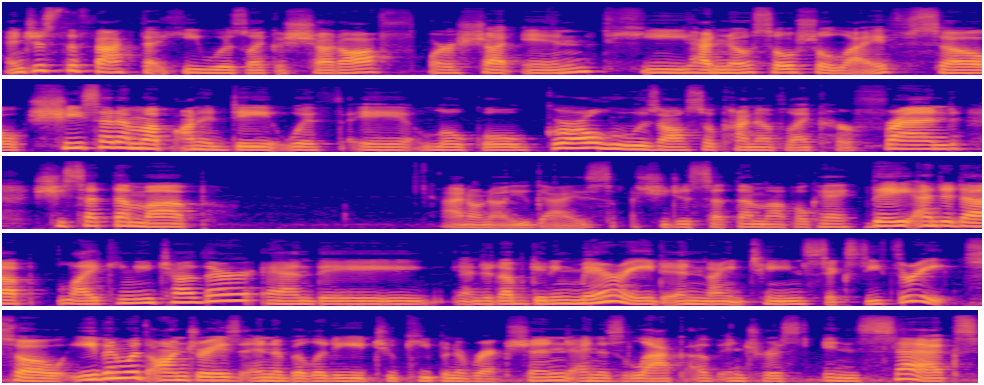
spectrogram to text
and just the fact that he was like a shut off or shut in. He had no social life. So she set him up on a date with a local girl who was also kind of like her friend. She set them up I don't know, you guys. She just set them up, okay? They ended up liking each other and they ended up getting married in 1963. So, even with Andre's inability to keep an erection and his lack of interest in sex,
